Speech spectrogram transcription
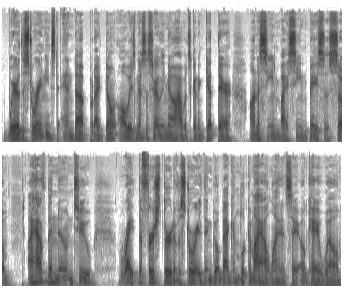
where the story needs to end up, but I don't always necessarily know how it's going to get there on a scene by scene basis. So I have been known to write the first third of a story, then go back and look at my outline and say, okay, well,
